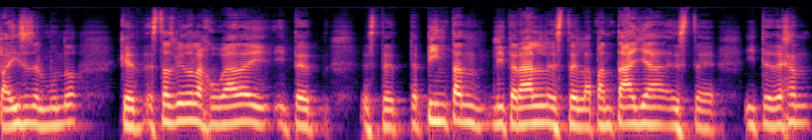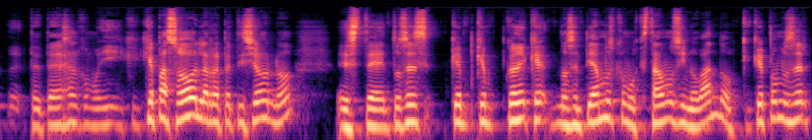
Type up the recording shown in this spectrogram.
países del mundo que estás viendo la jugada y, te, este, te pintan literal este, la pantalla este, y te dejan, te, te dejan como, ¿y qué pasó? La repetición, ¿no? Este, entonces, ¿qué, qué, nos sentíamos como que estábamos innovando. ¿Qué, podemos hacer?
